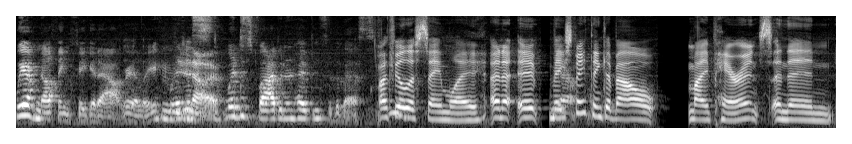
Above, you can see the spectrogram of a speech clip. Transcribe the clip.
we have nothing figured out really. Mm-hmm. We're just No. we're just vibing and hoping for the best. I feel the same way. And it- it makes Yeah. me think about my parents and then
